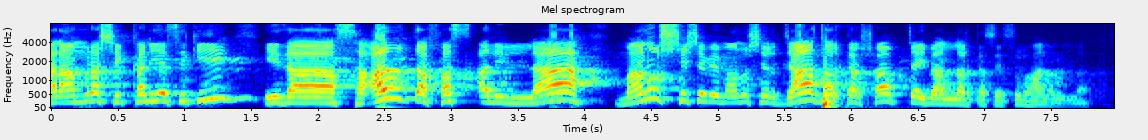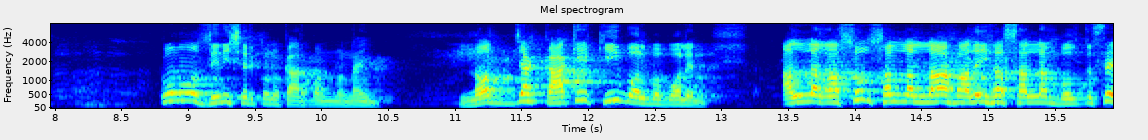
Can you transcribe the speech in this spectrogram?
আর আমরা শিক্ষা নিয়েছি কি? ইদা সাআলতা ফাসআলিল্লাহ, মানুষ হিসেবে মানুষের যা দরকার সব চাইবে আল্লাহর কাছে সুহান আল্লাহ কোনো জিনিসের কোনো কার্পণ্য নাই। লজ্জা কাকে কি বলব বলেন? আল্লাহ রাসূল সাল্লাল্লাহু আলাইহি সাল্লাম বলতেছে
